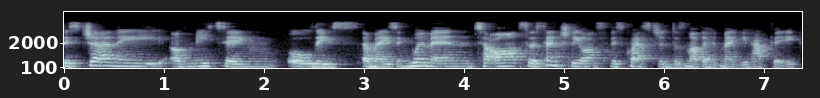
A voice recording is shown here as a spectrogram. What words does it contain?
this journey of meeting all these amazing women to answer, essentially answer this question Does motherhood make you happy?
